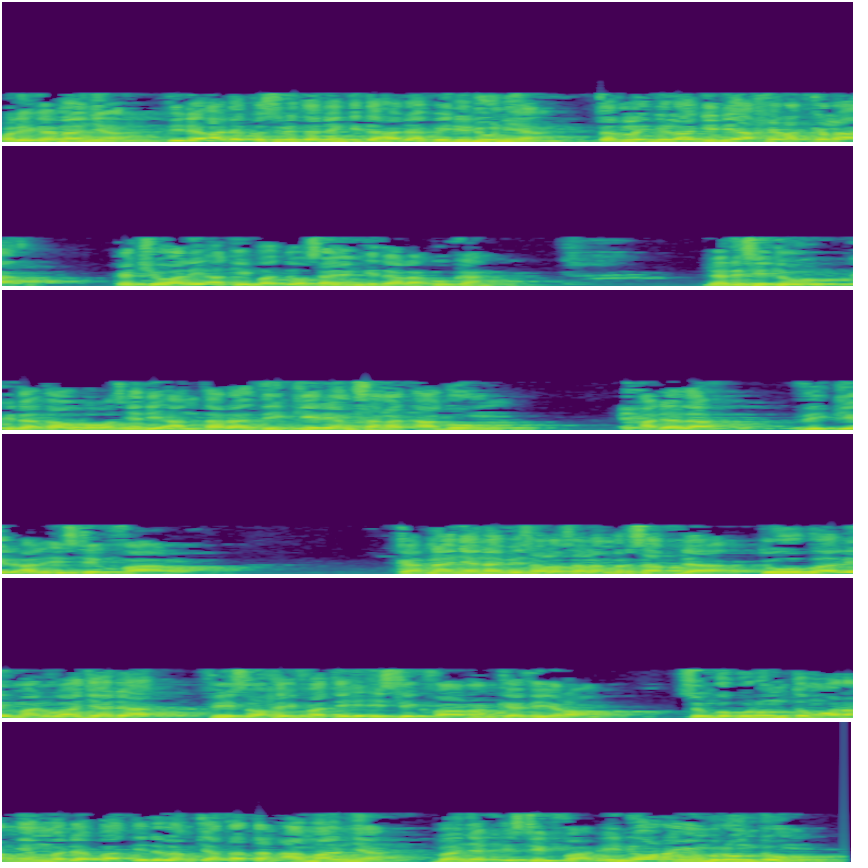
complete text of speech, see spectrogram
Oleh karenanya, tidak ada kesulitan yang kita hadapi di dunia, terlebih lagi di akhirat kelak, kecuali akibat dosa yang kita lakukan. Dari situ kita tahu bahwasanya di antara zikir yang sangat agung adalah zikir al-istighfar. Karenanya Nabi SAW bersabda, Tuba liman wajada fi sahifatihi istighfaran kathira. Sungguh beruntung orang yang mendapati dalam catatan amalnya banyak istighfar. Ini orang yang beruntung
